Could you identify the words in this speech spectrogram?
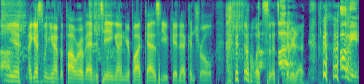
Um, yeah, I guess when you have the power of editing on your podcast, you could uh, control what's what's good or not. I mean,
